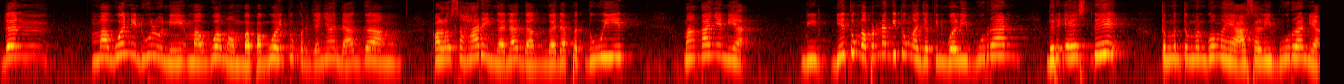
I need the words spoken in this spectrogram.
dan emak gue nih dulu nih, emak gue sama bapak gue itu kerjanya dagang. Kalau sehari nggak dagang, nggak dapet duit. Makanya nih ya, di- dia tuh nggak pernah gitu ngajakin gue liburan. Dari SD, temen-temen gue mah ya asal liburan ya,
